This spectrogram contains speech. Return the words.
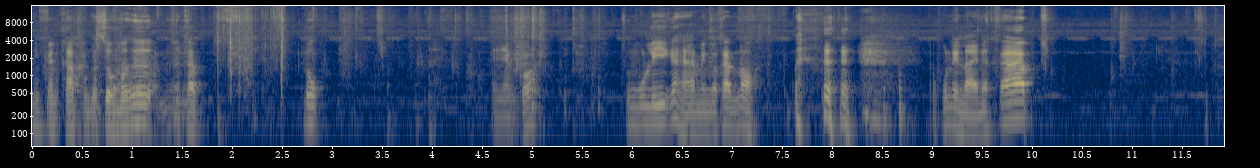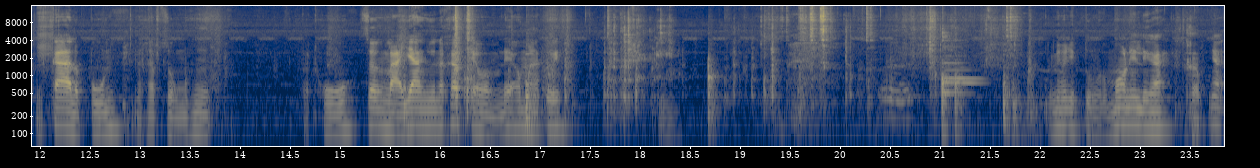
นี่เป็นครับผมก็ส่งมาเฮ้นะครับ ลูกอันยังก็ ชลบุรีก็หาแมงก็คัดเนาะขอบคุณหลายๆนะครับกล้าละปูนนะครับส่งมาให้ปะทูเสิ่งหลายอย่างอยู่นะครับ แต่ว่าผมได้เอามาตัววันนี้เขาจะตุ่มกับหม้อนี่เลยกะครับ เนี่ย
